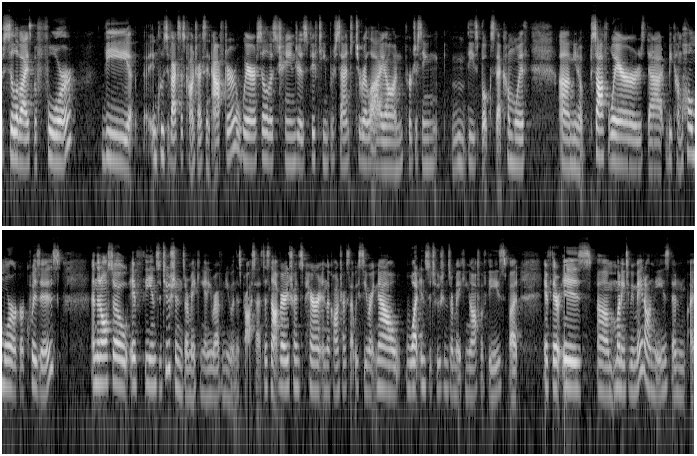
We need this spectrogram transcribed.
syllabi before the inclusive access contracts and after where syllabus changes 15% to rely on purchasing mm, these books that come with, um, you know, softwares that become homework or quizzes. And then also if the institutions are making any revenue in this process. It's not very transparent in the contracts that we see right now what institutions are making off of these, but if there is um, money to be made on these, then I,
